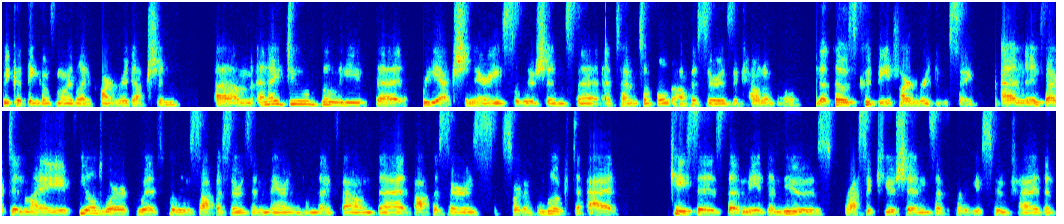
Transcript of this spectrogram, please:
we could think of more like harm reduction. Um, and I do believe that reactionary solutions that attempt to hold officers accountable, that those could be harm reducing. And in fact, in my field work with police officers in Maryland, I found that officers sort of looked at cases that made the news, prosecutions of police who had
